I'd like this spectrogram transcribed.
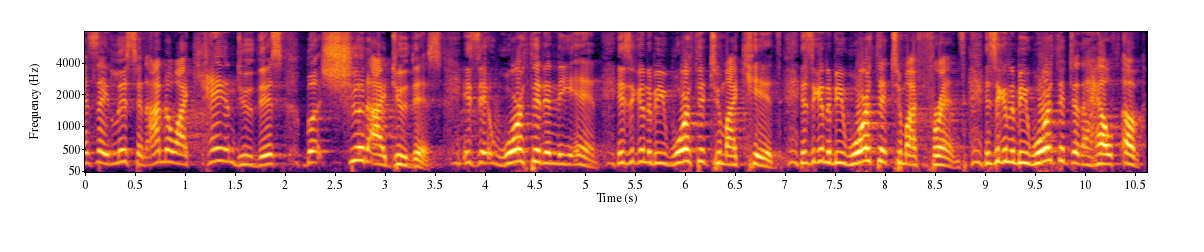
and say, Listen, I know I can do this, but should I do this? Is it worth it in the end? Is it going to be worth it to my kids? Is it going to be worth it to my friends? Is it going to be worth it to the health of,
